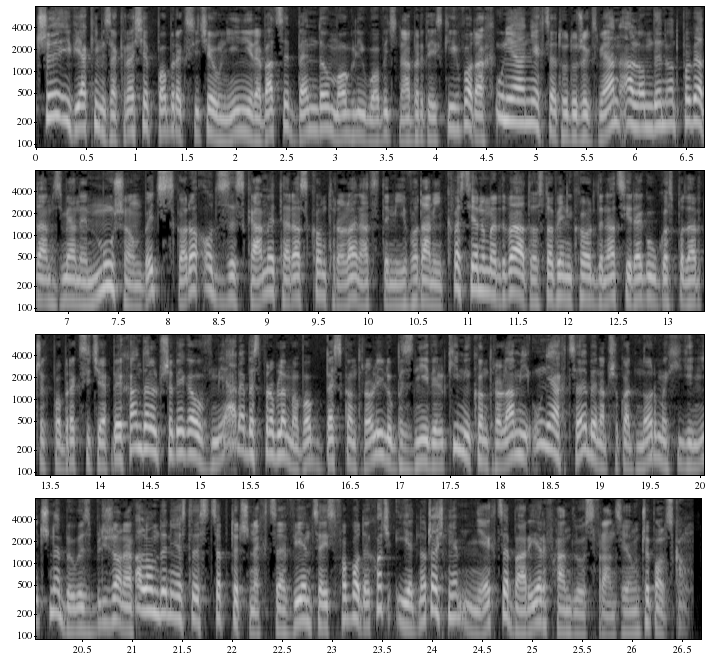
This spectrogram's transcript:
Czy i w jakim zakresie po Brexicie unijni rybacy będą mogli łowić na na brytyjskich wodach. Unia nie chce tu dużych zmian, a Londyn odpowiada. Zmiany muszą być, skoro odzyskamy teraz kontrolę nad tymi wodami. Kwestia numer dwa to stopień koordynacji reguł gospodarczych po Brexicie. By handel przebiegał w miarę bezproblemowo, bez kontroli lub z niewielkimi kontrolami, Unia chce, by na przykład normy higieniczne były zbliżone, a Londyn jest sceptyczny, chce więcej swobody, choć jednocześnie nie chce barier w handlu z Francją czy Polską.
